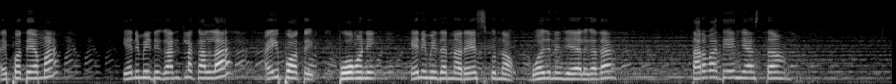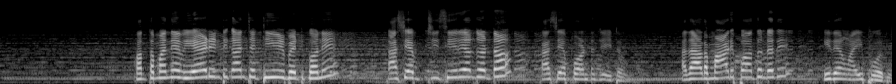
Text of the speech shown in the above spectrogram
అయిపోతాయమ్మా? ఎనిమిది గంటలకల్లా అయిపోతాయి. పోని ఎనిమిదిన్నర వేసుకుందాం. భోజనం చేయాలి కదా? తర్వాత ఏం చేస్తాం? కొంతమంది ఏడింటికాంచే టీవీ పెట్టుకొని కాసేపు సీరియల్ చూడటం కాసేపు వంట చేయటం. అది ఆడ మాడిపోతుంటుంది ఇదేం అయిపోదు.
